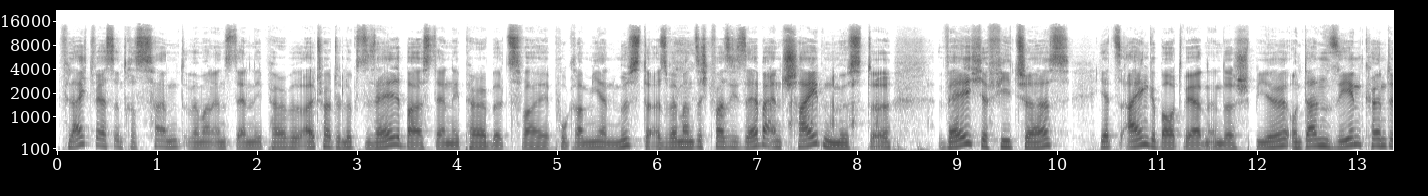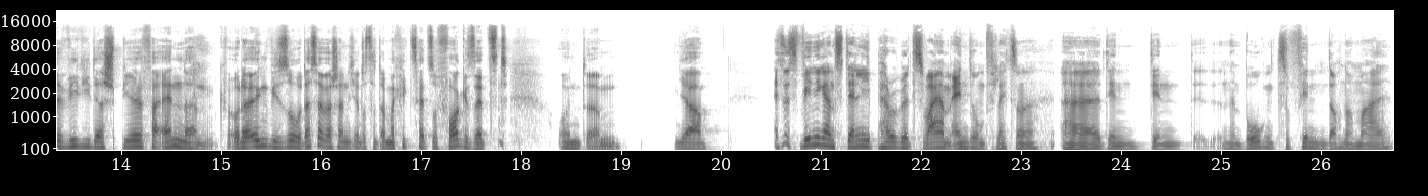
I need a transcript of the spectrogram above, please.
Vielleicht wäre es interessant, wenn man in Stanley Parable Ultra Deluxe selber Stanley Parable 2 programmieren müsste. Also wenn man sich quasi selber entscheiden müsste, welche Features jetzt eingebaut werden in das Spiel und dann sehen könnte, wie die das Spiel verändern. Oder irgendwie so. Das wäre wahrscheinlich interessant, aber man kriegt es halt so vorgesetzt und ähm, ja. Es ist weniger ein Stanley Parable 2 am Ende, um vielleicht so äh, den, den, einen Bogen zu finden, doch nochmal,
